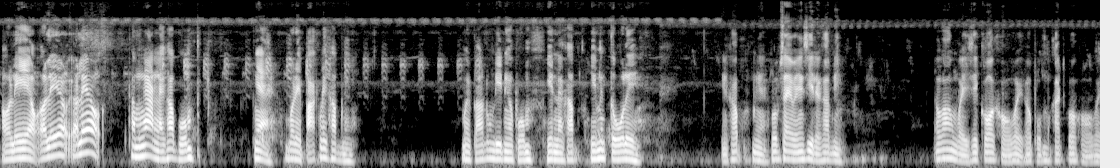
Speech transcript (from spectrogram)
เอาเร็วเอาเร็วเอาเร็วทำงานอะไรครับผม เนี่ยบ่ได้ปักเลยครับนี่บ่ได้ปักลงดินครับผม เห็นแล้วครับ เห็นมันโตเลยเนี่ยครับ เนี่ยผมใส่ไว้ยังสี่แหละครับนี่แล้วว่างไว้ใส่กอขอไว้ครับผมคัดกอขอไว้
